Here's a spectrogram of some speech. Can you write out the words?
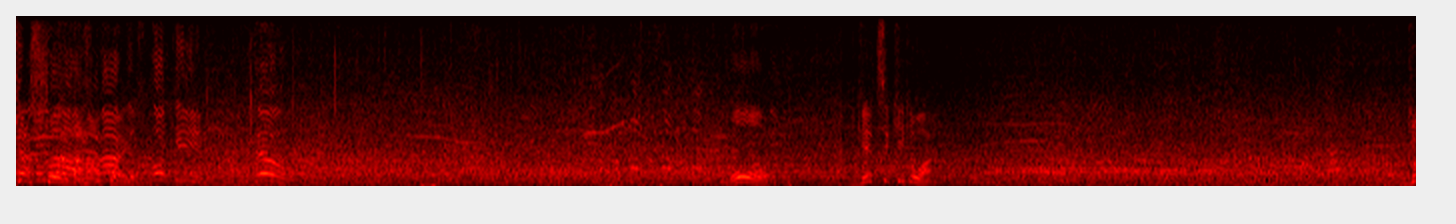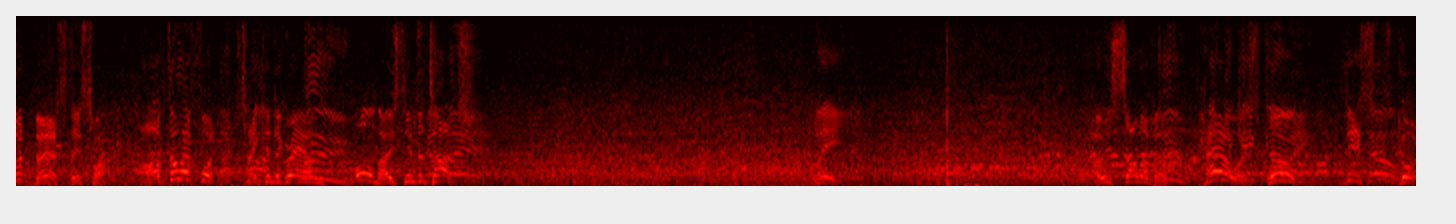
Just short of the halfway line. Lock in. Hill. Ward gets a kick away. Good burst this one. Off the left foot. That's Taken one. to ground. Move. Almost into touch. there. Lee. O'Sullivan powers forward. This is good.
